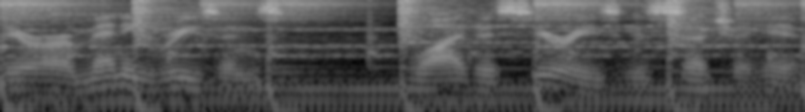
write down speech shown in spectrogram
There are many reasons why the series is such a hit.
